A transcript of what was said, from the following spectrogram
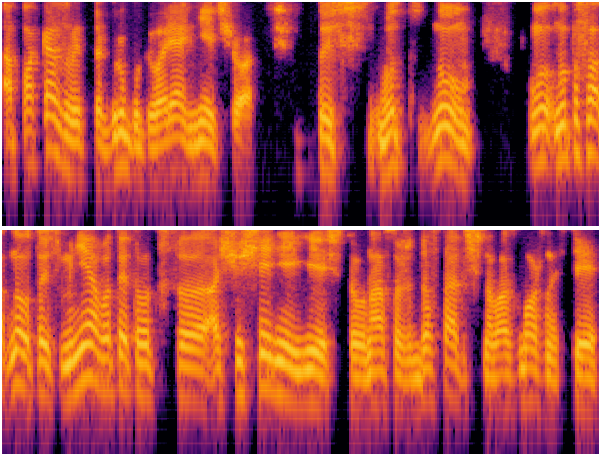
а показывать-то, грубо говоря, нечего. То есть вот, ну, ну, ну, посла... ну, то есть мне вот это вот ощущение есть, что у нас уже достаточно возможностей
